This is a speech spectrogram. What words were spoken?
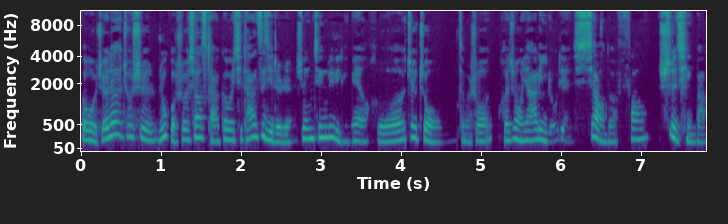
呃，我觉得就是如果说肖斯塔科维奇他自己的人生经历里面和这种怎么说和这种压力有点像的方事情吧，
